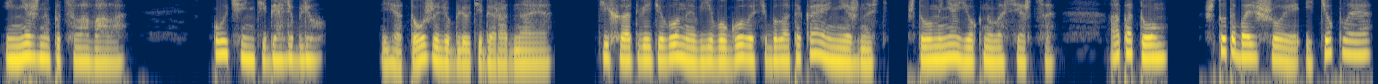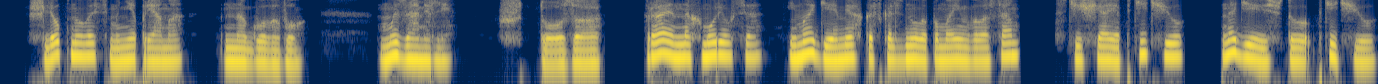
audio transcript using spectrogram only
и нежно поцеловала. «Очень тебя люблю». «Я тоже люблю тебя, родная», — тихо ответил он, и в его голосе была такая нежность, что у меня ёкнуло сердце. А потом, что-то большое и теплое шлепнулось мне прямо на голову. Мы замерли. «Что за...» Райан нахмурился, и магия мягко скользнула по моим волосам, счищая птичью, надеюсь, что птичью,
